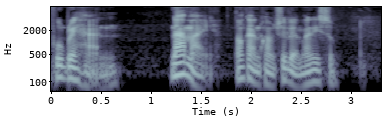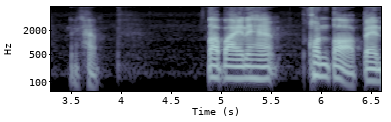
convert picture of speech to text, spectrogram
ผู้บริหารหน้าใหม่ ต้องการความช่วยเหลือมากที่สุดนะครับ ต่อไปนะฮะคนตอบเป็น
